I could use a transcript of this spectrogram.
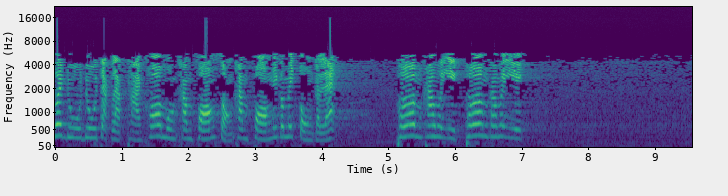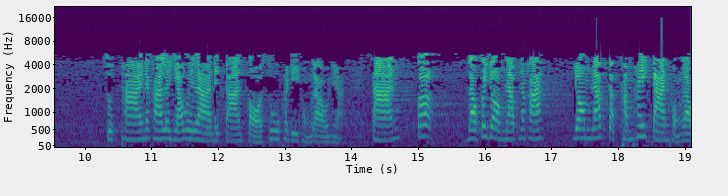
ด้วยดูดูจากหลักฐานข้อมูลคำฟ้องสองคำฟ้องนี่ก็ไม่ตรงกันแล้ว เพิ่มเข้ามาอีก เพิ่มเข้ามาอีก สุดท้ายนะคะ ระยะเวลาในการต่อสู้คดีของเราเนี่ยศาลก็เราก็ยอมรับนะคะ ยอมรับกับคำให้การของเรา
